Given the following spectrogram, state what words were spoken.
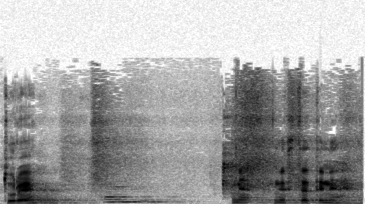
Które? Nie, niestety nie.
